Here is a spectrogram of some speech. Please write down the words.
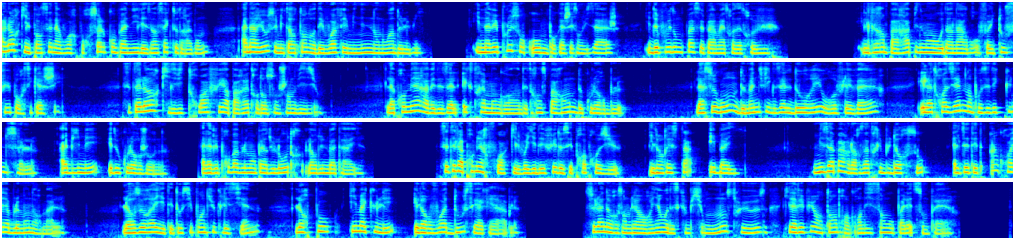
Alors qu'il pensait n'avoir pour seule compagnie les insectes dragons, Anario se mit à entendre des voix féminines non loin de lui. Il n'avait plus son aume pour cacher son visage, il ne pouvait donc pas se permettre d'être vu. Il grimpa rapidement en haut d'un arbre aux feuilles touffues pour s'y cacher. C'est alors qu'il vit trois fées apparaître dans son champ de vision. La première avait des ailes extrêmement grandes et transparentes de couleur bleue. La seconde de magnifiques ailes dorées aux reflets verts, et la troisième n'en possédait qu'une seule, abîmée et de couleur jaune. Elle avait probablement perdu l'autre lors d'une bataille. C'était la première fois qu'il voyait des fées de ses propres yeux. Il en resta ébahi. Mis à part leurs attributs dorsaux, elles étaient incroyablement normales. Leurs oreilles étaient aussi pointues que les siennes, leur peau immaculée et leur voix douce et agréable. Cela ne ressemblait en rien aux descriptions monstrueuses qu'il avait pu entendre en grandissant au palais de son père.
